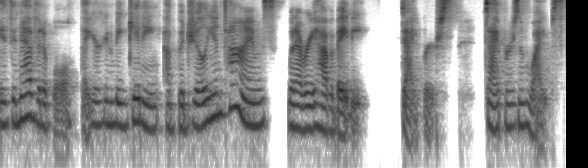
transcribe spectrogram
is inevitable that you're going to be getting a bajillion times whenever you have a baby? Diapers, diapers and wipes.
